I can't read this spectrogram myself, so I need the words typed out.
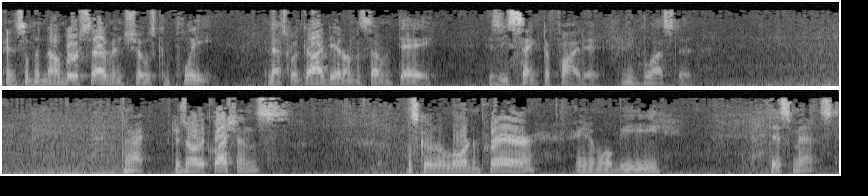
And so the number seven shows complete. And that's what God did on the seventh day is he sanctified it and he blessed it. All right. If there's no other questions, let's go to the Lord in prayer and we'll be dismissed.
